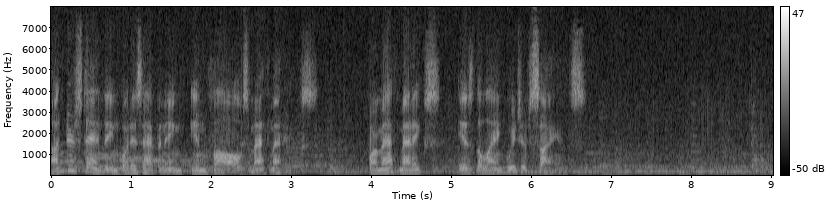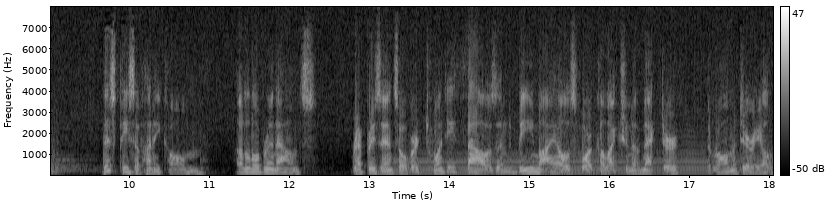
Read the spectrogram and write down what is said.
understanding what is happening involves mathematics. For mathematics is the language of science. This piece of honeycomb, a little over an ounce, represents over 20,000 bee miles for collection of nectar, the raw material,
